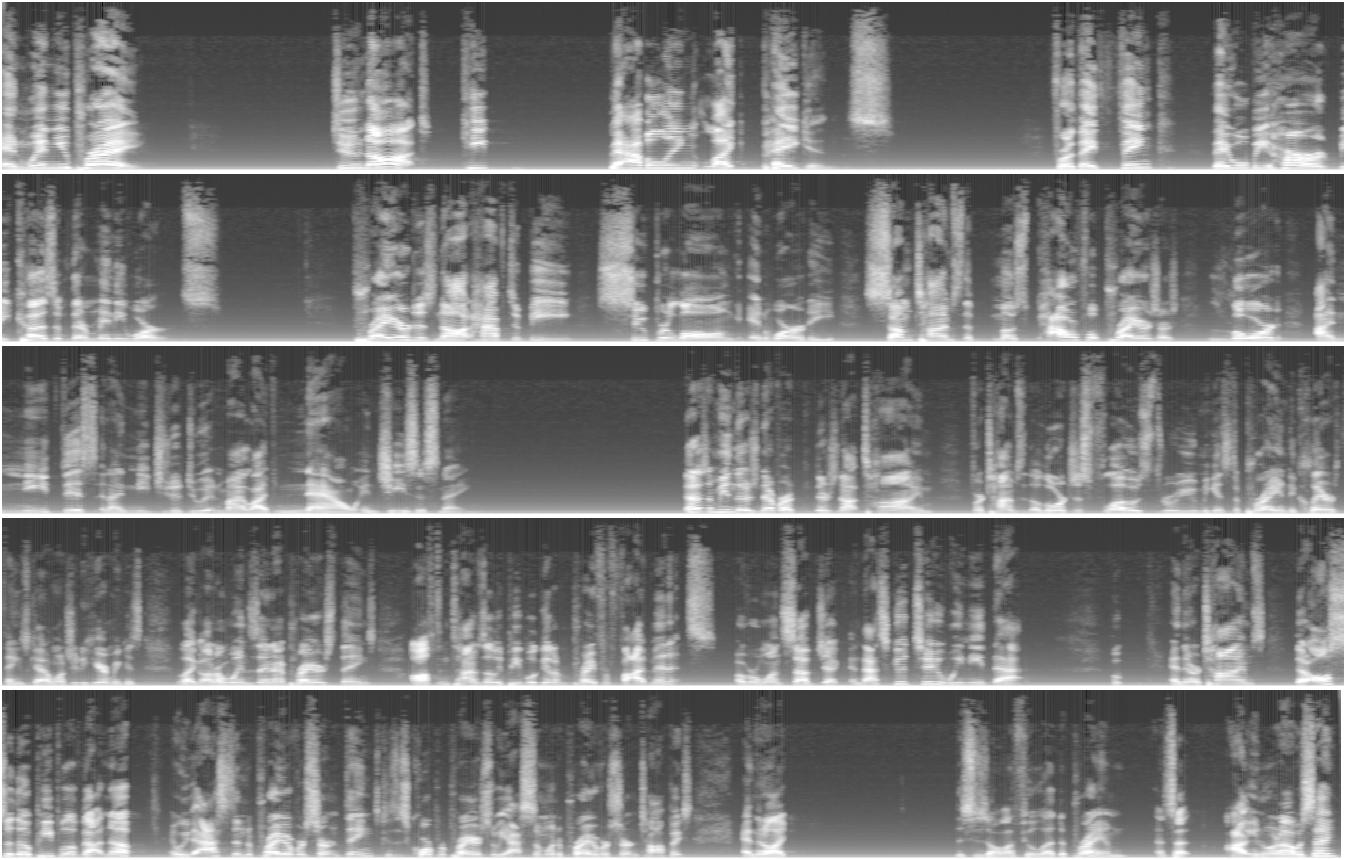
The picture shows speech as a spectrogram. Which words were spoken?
And when you pray, do not keep babbling like pagans, for they think they will be heard because of their many words. Prayer does not have to be super long and wordy. Sometimes the most powerful prayers are, Lord, I need this and I need you to do it in my life now in Jesus' name. That doesn't mean there's never there's not time for times that the Lord just flows through you and begins to pray and declare things. Okay, I want you to hear me because like on our Wednesday night prayers things, oftentimes be people get up and pray for five minutes over one subject, and that's good too. We need that. But and there are times that also though people have gotten up and we've asked them to pray over certain things because it's corporate prayer, so we ask someone to pray over certain topics, and they're like, "This is all I feel led to pray." And I said, I, "You know what I would say?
